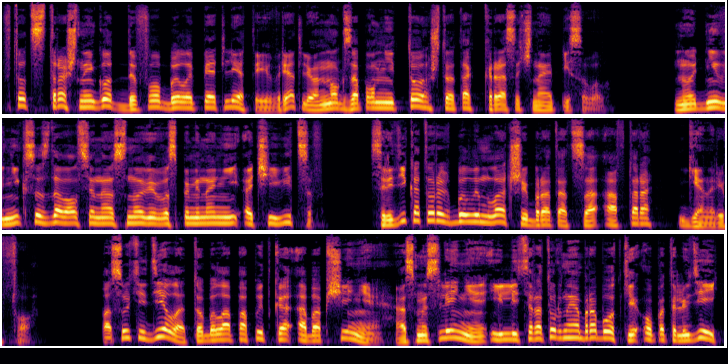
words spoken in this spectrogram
В тот страшный год Дефо было пять лет, и вряд ли он мог запомнить то, что так красочно описывал. Но дневник создавался на основе воспоминаний очевидцев, среди которых был и младший брат отца автора Генри Фо. По сути дела, то была попытка обобщения, осмысления и литературной обработки опыта людей,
